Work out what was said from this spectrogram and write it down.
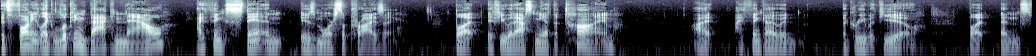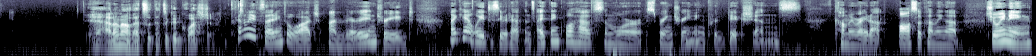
It's funny, like looking back now, I think Stanton is more surprising. But if you had asked me at the time, I I think I would agree with you. But and yeah, I don't know. That's a, that's a good question. It's going to be exciting to watch. I'm very intrigued. I can't wait to see what happens. I think we'll have some more spring training predictions coming right up. Also coming up, joining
